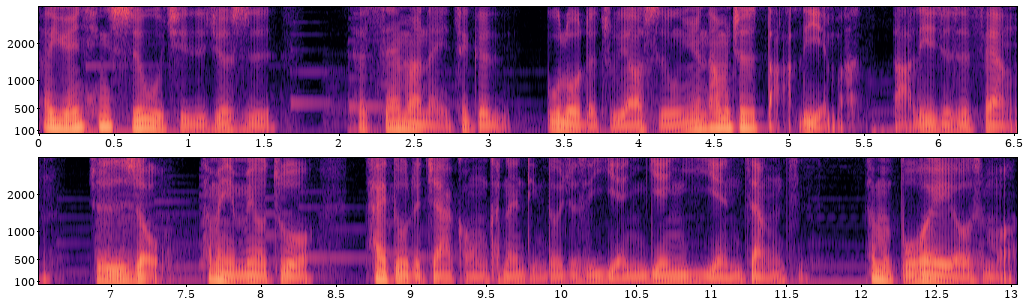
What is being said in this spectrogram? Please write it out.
那原型食物其实就是。t a s e m a n e 这个部落的主要食物，因为他们就是打猎嘛，打猎就是非常就是肉，他们也没有做太多的加工，可能顶多就是盐腌一腌这样子，他们不会有什么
